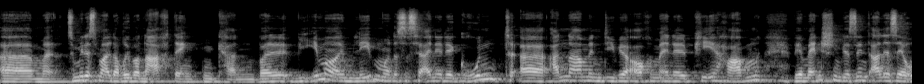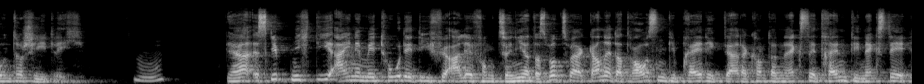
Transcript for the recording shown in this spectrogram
ähm, zumindest mal darüber nachdenken kann. Weil wie immer im Leben, und das ist ja eine der Grundannahmen, äh, die wir auch im NLP haben, wir Menschen, wir sind alle sehr unterschiedlich. Mhm. Ja, es gibt nicht die eine Methode, die für alle funktioniert. Das wird zwar gerne da draußen gepredigt, ja, da kommt der nächste Trend, die nächste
